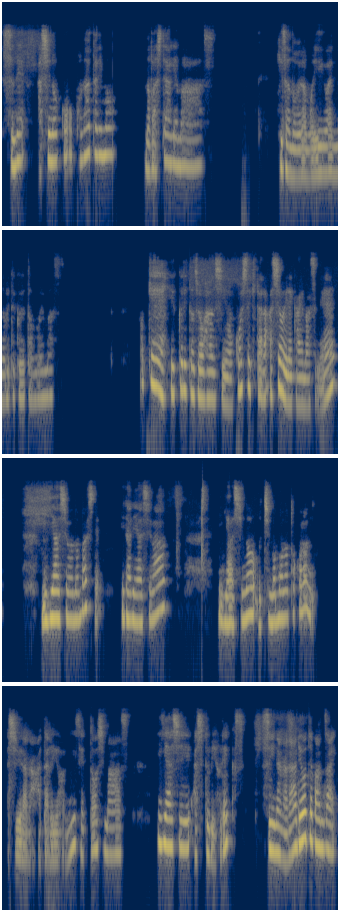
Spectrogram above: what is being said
すね、足の甲、このあたりも伸ばしてあげます。膝の裏もいい具合に伸びてくると思います。OK。ゆっくりと上半身を起こしてきたら足を入れ替えますね。右足を伸ばして、左足は右足の内もものところに足裏が当たるようにセットをします。右足、足首フレックス。吸いながら両手万歳。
